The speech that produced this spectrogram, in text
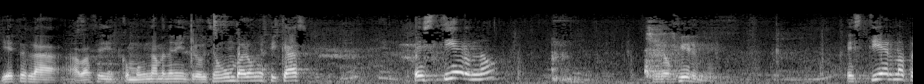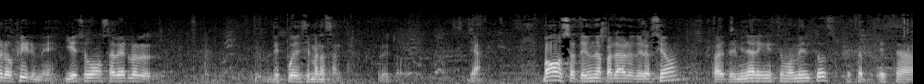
y esto es la a base de, como una manera de introducción, un varón eficaz es tierno pero firme. Es tierno pero firme y eso vamos a verlo después de Semana Santa, sobre todo. Ya. Vamos a tener una palabra de oración para terminar en estos momentos esta, esta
